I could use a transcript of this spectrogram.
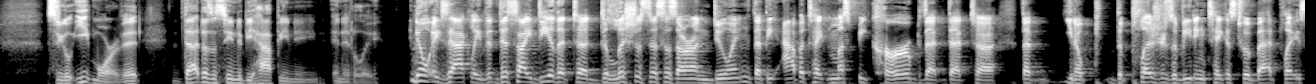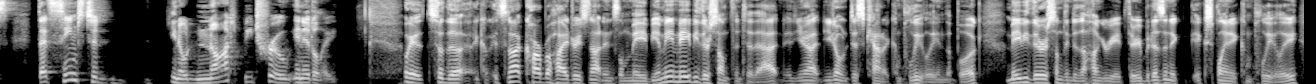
So you'll eat more of it. That doesn't seem to be happening in Italy. No, exactly. This idea that uh, deliciousness is our undoing, that the appetite must be curbed, that that uh, that you know the pleasures of eating take us to a bad place. That seems to you know not be true in Italy. Okay, so the it's not carbohydrates, not insulin. Maybe I mean maybe there's something to that. You're not you don't discount it completely in the book. Maybe there is something to the hungry ape theory, but doesn't explain it completely.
